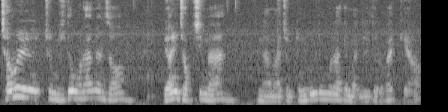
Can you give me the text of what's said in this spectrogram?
점을 좀 이동을 하면서 면이 적지만 그나마 좀 동글동글하게 만들도록 할게요.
